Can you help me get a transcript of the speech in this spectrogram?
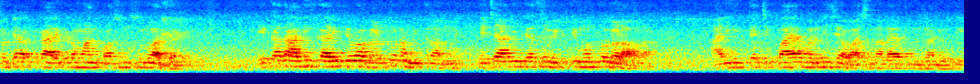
छोट्या कार्यक्रमांपासून सुरुवात झाली. एखादा अधिकारी जेव्हा घडतो ना मित्रांनो त्याच्या आधी त्याचं व्यक्तिमत्व घडावं लागतं. आणि त्याची पायाभरणी जेव्हा वाचनालयातून झाली होती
